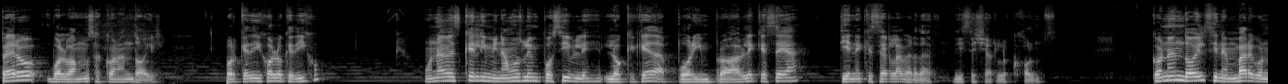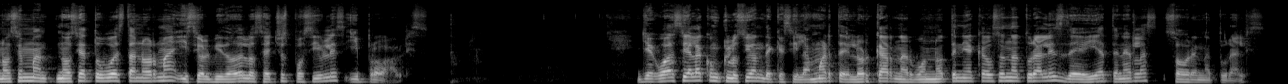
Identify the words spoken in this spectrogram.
Pero volvamos a Conan Doyle. ¿Por qué dijo lo que dijo? Una vez que eliminamos lo imposible, lo que queda, por improbable que sea, tiene que ser la verdad, dice Sherlock Holmes. Conan Doyle, sin embargo, no se, no se atuvo a esta norma y se olvidó de los hechos posibles y probables. Llegó así a la conclusión de que si la muerte de Lord Carnarvon no tenía causas naturales, debía tenerlas sobrenaturales.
